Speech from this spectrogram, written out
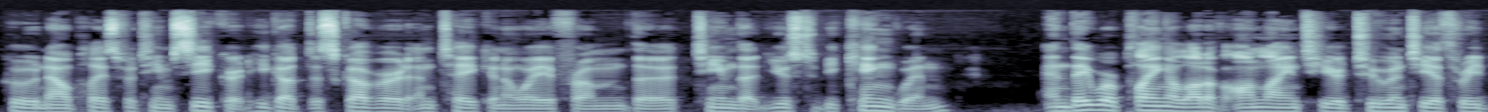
Who now plays for Team Secret. He got discovered and taken away from the team that used to be Kinguin and they were playing a lot of online tier two and tier three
